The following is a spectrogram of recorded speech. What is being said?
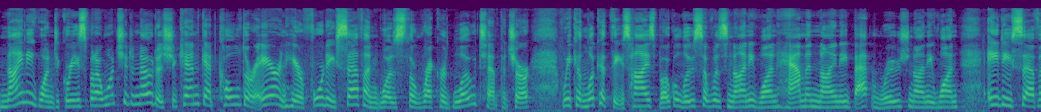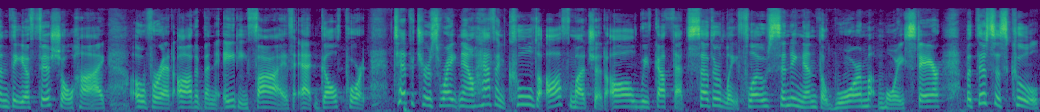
91 degrees, but I want you to notice you can get colder air in here. 47 was the record low temperature. We can look at these highs. Bogalusa was 91, Hammond 90, Baton Rouge 91, 87 the official high over at Audubon, 85 at Gulfport. Temperatures right now haven't cooled off much at all. We've got that southerly flow sending in the warm, moist air, but this is cool.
